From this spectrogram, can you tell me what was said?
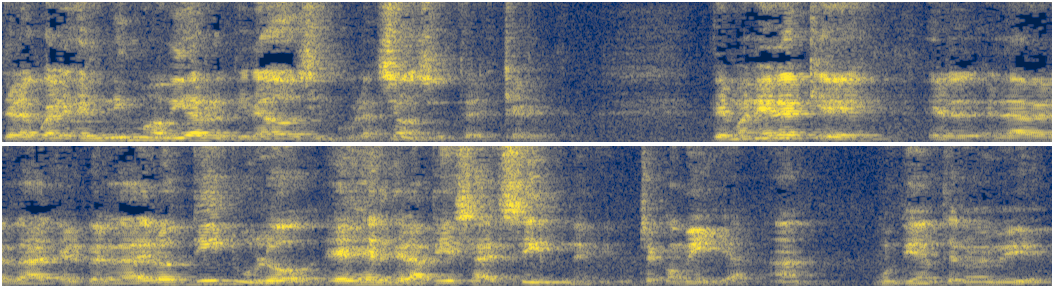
de la cual él mismo había retirado de circulación, si ustedes quieren. De manera que el, la verdad, el verdadero título es el de la pieza de Sidney, entre comillas. ¿ah? un día entero de mi.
